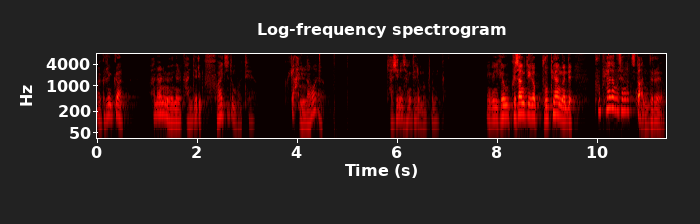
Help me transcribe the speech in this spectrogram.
아, 그러니까 하나님의 은혜를 간절히 구하지도 못해요. 그게 안 나와요. 자신의 상태를 못 보니까. 그러니까 결국 그 상태가 부패한 건데 부패하다고 생각도 안 들어요.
